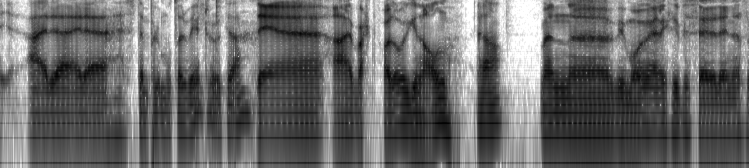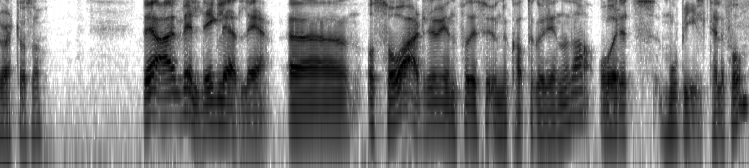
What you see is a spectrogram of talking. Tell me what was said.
er, er stempelmotorbil, tror du ikke det? Det er i hvert fall originalen. Ja. Men uh, vi må jo elektrifisere den etter hvert også. Det er veldig gledelig. Uh, og så er dere jo inne på disse underkategoriene, da. Årets mobiltelefon.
